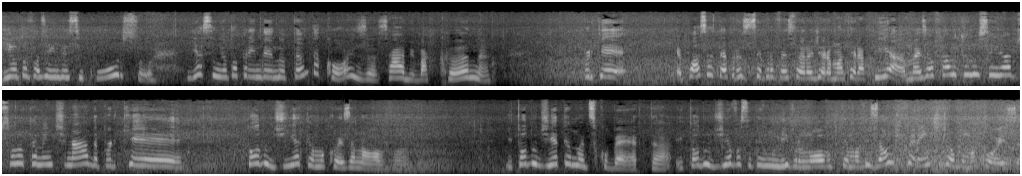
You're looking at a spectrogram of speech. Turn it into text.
e eu tô fazendo esse curso e assim, eu tô aprendendo tanta coisa, sabe, bacana. Porque eu posso até ser professora de aromaterapia, mas eu falo que eu não sei absolutamente nada, porque todo dia tem uma coisa nova. E todo dia tem uma descoberta. E todo dia você tem um livro novo que tem uma visão diferente de alguma coisa.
